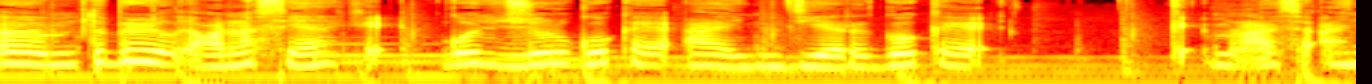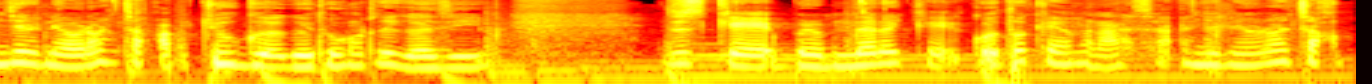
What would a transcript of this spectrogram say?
um, to be really honest ya kayak gue jujur gue kayak anjir gue kayak kayak merasa anjir nih orang cakep juga gitu ngerti gak sih? Terus kayak bener-bener kayak gue tuh kayak merasa anjir nih orang cakep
